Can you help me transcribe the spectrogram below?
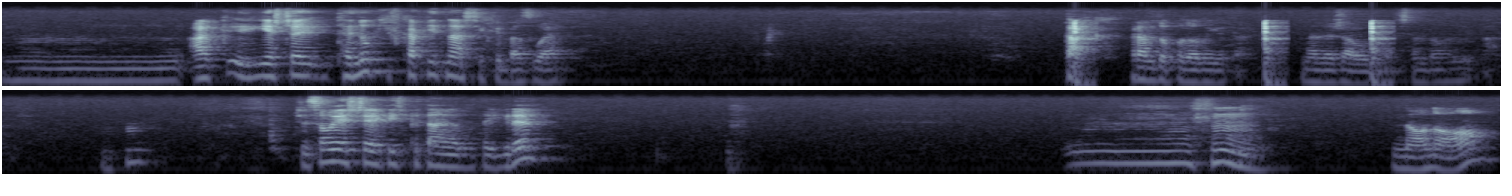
Mm, A jeszcze te nuki w K15 chyba złe. Tak, prawdopodobnie tak. Należało grać na dolny mhm. Czy są jeszcze jakieś pytania do tej gry? Mhm. No, no.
